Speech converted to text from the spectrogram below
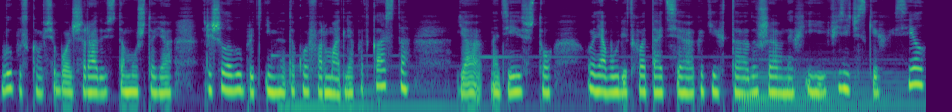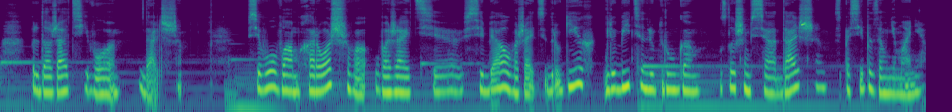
выпуском все больше радуюсь тому, что я решила выбрать именно такой формат для подкаста. Я надеюсь, что у меня будет хватать э, каких-то душевных и физических сил продолжать его дальше. Всего вам хорошего, уважайте себя, уважайте других, любите друг друга. Услышимся дальше. Спасибо за внимание.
